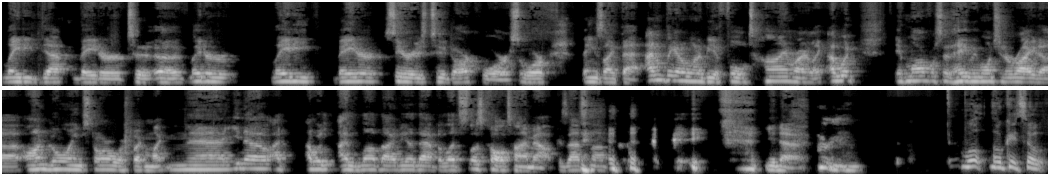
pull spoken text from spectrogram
Lady Death Vader to uh, later Lady Vader series to Dark Horse or things like that. I don't think I want to be a full time writer. Like I would, if Marvel said, "Hey, we want you to write a ongoing Star Wars book," I'm like, nah. You know, I I would I love the idea of that, but let's let's call time out because that's not, you know. well, okay, so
